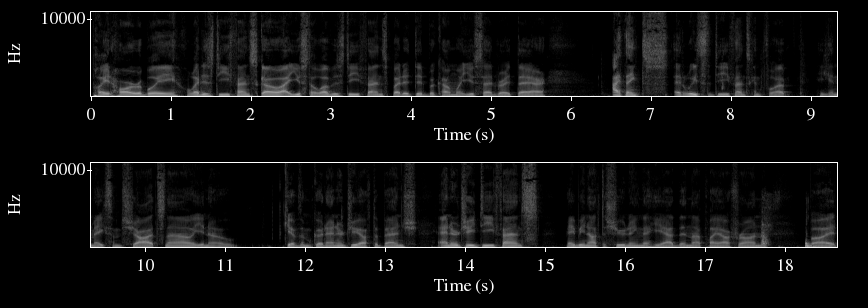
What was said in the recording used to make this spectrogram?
played horribly, let his defense go. I used to love his defense, but it did become what you said right there. I think at least the defense can flip. He can make some shots now, you know, give them good energy off the bench. Energy, defense, maybe not the shooting that he had in that playoff run, but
